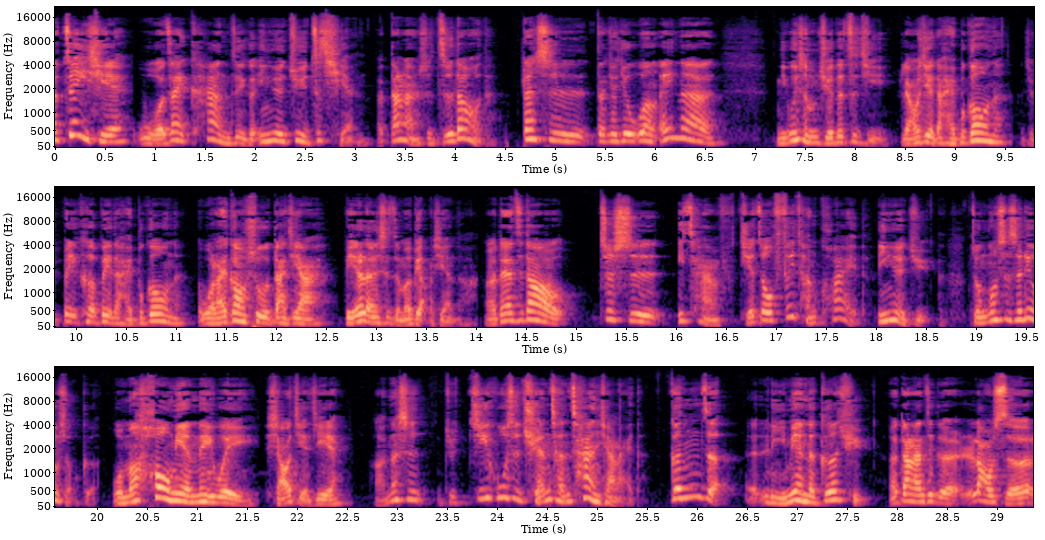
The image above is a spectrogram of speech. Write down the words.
那这些我在看这个音乐剧之前呃当然是知道的，但是大家就问，哎，那你为什么觉得自己了解的还不够呢？就备课备的还不够呢？我来告诉大家。别人是怎么表现的啊？啊，大家知道这是一场节奏非常快的音乐剧，总共四十六首歌。我们后面那位小姐姐啊，那是就几乎是全程唱下来的，跟着呃里面的歌曲。呃，当然这个绕舌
